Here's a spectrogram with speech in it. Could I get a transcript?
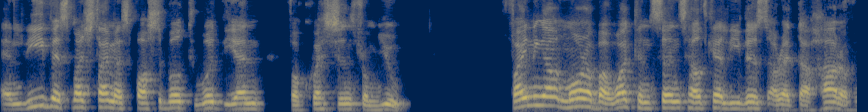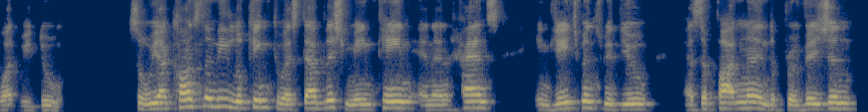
and leave as much time as possible toward the end for questions from you. Finding out more about what concerns healthcare leaders are at the heart of what we do. So we are constantly looking to establish, maintain, and enhance engagements with you as a partner in the provision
